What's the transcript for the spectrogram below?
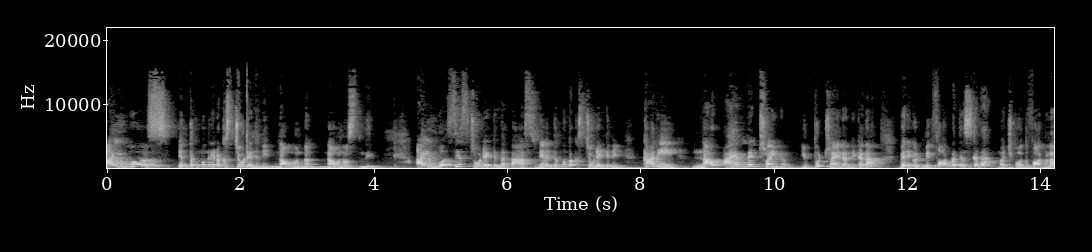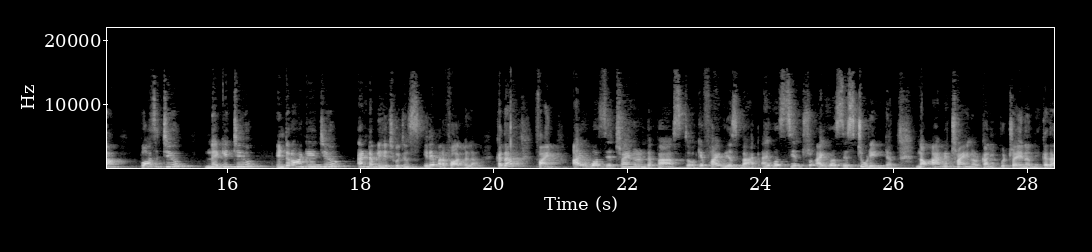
ఐ వాస్ ఇంతకుముందు నేను ఒక స్టూడెంట్ని నవ్ ఉన్నాను నవ్వును వస్తుంది I was a student in the past నేను ఇంతకుముందు ఒక స్టూడెంట్ని కానీ నౌ ఐఎమ్ ఏ ట్రైనర్ ఇప్పుడు ట్రైనర్ని కదా? వెరీ గుడ్ మీకు ఫార్ములా తెలుసు కదా? మర్చిపోవద్దు formula positive negative interrogative and WH questions ఇదే మన ఫార్ములా కదా? Fine I was a trainer in the past okay five years back I was I was a student now I'm a trainer కానీ ఇప్పుడు ట్రైనర్ని కదా?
